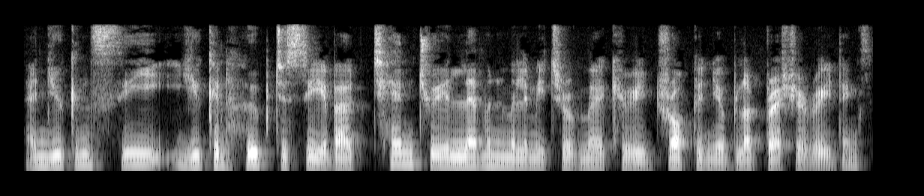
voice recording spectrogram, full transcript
and you can see you can hope to see about 10 to 11 millimeter of mercury drop in your blood pressure readings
